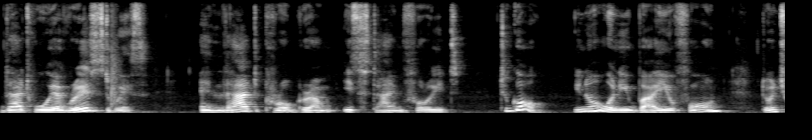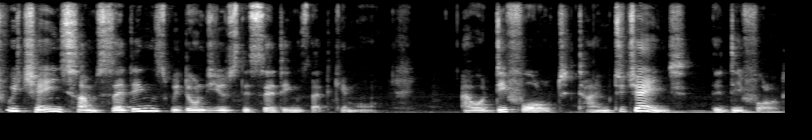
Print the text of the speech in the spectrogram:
that we are raised with. And that program it's time for it to go. You know when you buy your phone don't we change some settings? We don't use the settings that came on. Our default time to change the default.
